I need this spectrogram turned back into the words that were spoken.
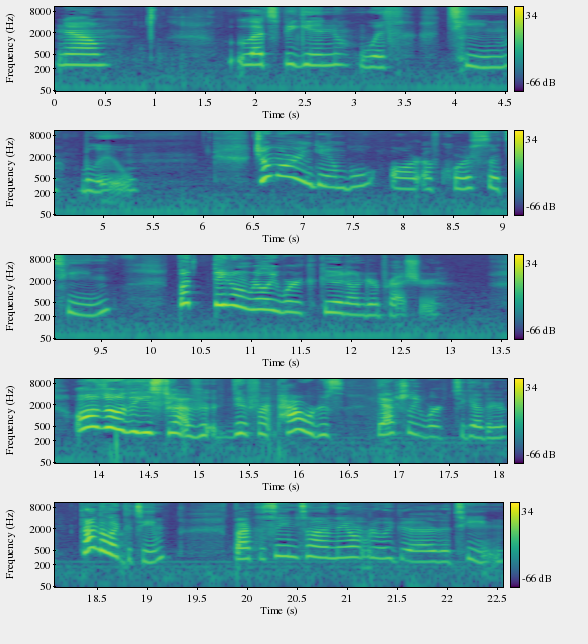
Now, let's begin with Team Blue. Jomar and Gambull are, of course, a team, but they don't really work good under pressure. Although these two have different powers, they actually work together kind of like a team, but at the same time, they aren't really good at a team.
